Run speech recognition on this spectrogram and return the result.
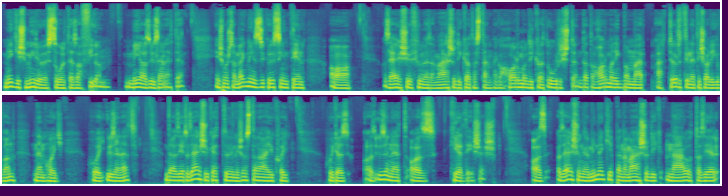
mégis miről szólt ez a film, mi az üzenete. És most ha megnézzük őszintén a, az első filmet, a másodikat, aztán meg a harmadikat, úristen, tehát a harmadikban már, már történet is alig van, nem hogy üzenet, de azért az első kettőnél is azt találjuk, hogy, hogy az, az üzenet az kérdéses. Az, az elsőnél mindenképpen, a másodiknál ott azért,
